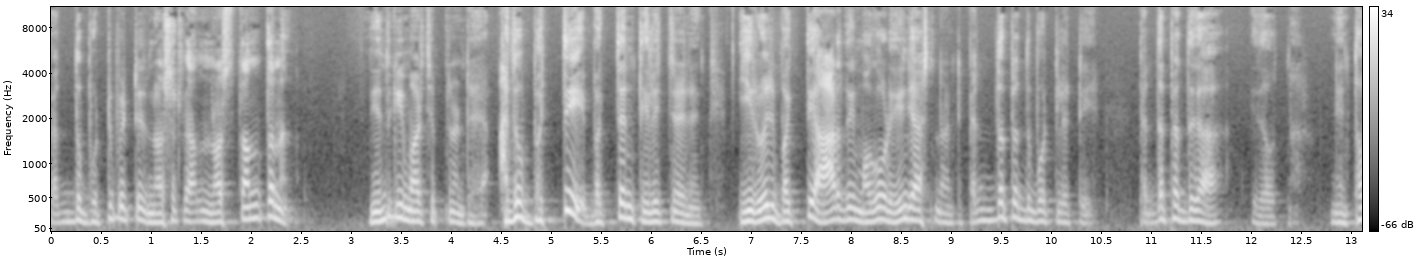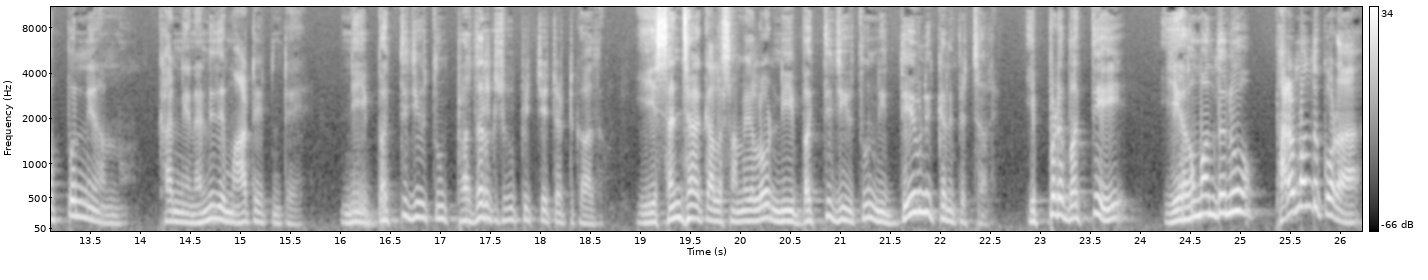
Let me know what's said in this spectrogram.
పెద్ద బొట్టు పెట్టేది నొసట నొసతంతన. ఎందుకు ఈ మాట చెప్తున్నంటే అదో భక్తి భక్తి అని తెలియచేయడానికి ఈరోజు భక్తి ఆడది మగవాడు ఏం చేస్తున్నారంటే పెద్ద పెద్ద బొట్లెట్టి పెద్ద పెద్దగా ఇది అవుతున్నారు నేను తప్పని నేను అన్నాను కానీ నేను అనేది మాట ఏంటంటే నీ భక్తి జీవితం ప్రజలకు చూపించేటట్టు కాదు. ఈ సంధ్యాకాల సమయంలో నీ భక్తి జీవితం నీ దేవునికి కనిపించాలి. ఇప్పటి భక్తి యహమందును పరమందు కూడా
